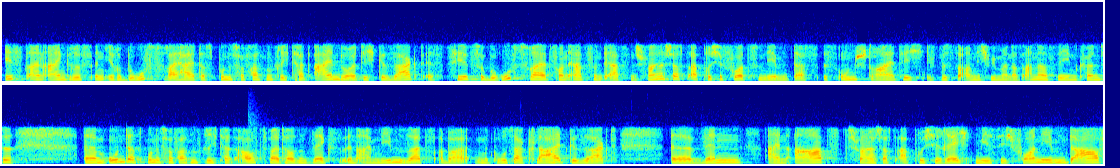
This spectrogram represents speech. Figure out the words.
ist ein Eingriff in ihre Berufsfreiheit. Das Bundesverfassungsgericht hat eindeutig gesagt, es zielt zur Berufsfreiheit von Ärzten und Ärzten, Schwangerschaftsabbrüche vorzunehmen. Das ist unstreitig. Ich wüsste auch nicht, wie man das anders sehen könnte. Ähm, und das Bundesverfassungsgericht hat auch 2006 in einem Nebensatz, aber mit großer Klarheit gesagt, äh, wenn ein Arzt Schwangerschaftsabbrüche rechtmäßig vornehmen darf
